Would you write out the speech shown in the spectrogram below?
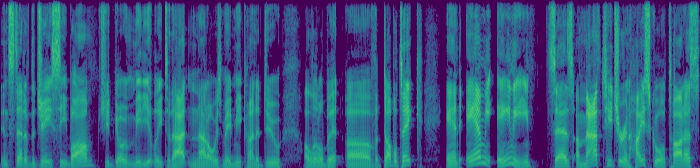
instead of the JC bomb. She'd go immediately to that, and that always made me kind of do a little bit of a double take. And Amy, Amy says a math teacher in high school taught us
